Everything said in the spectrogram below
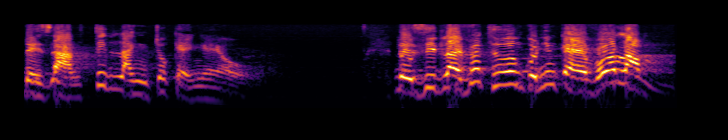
để giảng tin lành cho kẻ nghèo, để dịt lại vết thương của những kẻ vỡ lòng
